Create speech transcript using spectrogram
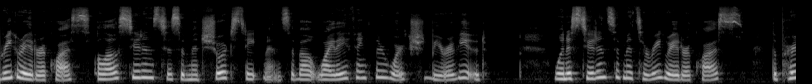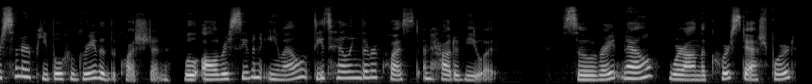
Regrade requests allow students to submit short statements about why they think their work should be reviewed. When a student submits a regrade request, the person or people who graded the question will all receive an email detailing the request and how to view it. So right now, we're on the course dashboard,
